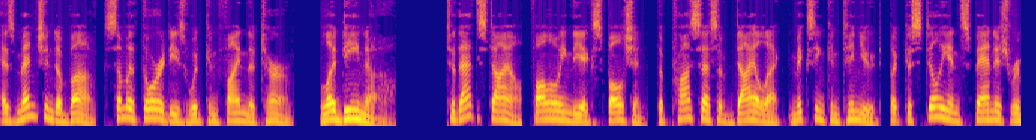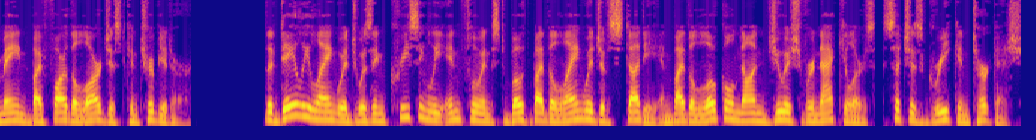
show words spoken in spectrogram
As mentioned above, some authorities would confine the term Ladino to that style, following the expulsion, the process of dialect mixing continued, but Castilian Spanish remained by far the largest contributor. The daily language was increasingly influenced both by the language of study and by the local non-Jewish vernaculars, such as Greek and Turkish.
